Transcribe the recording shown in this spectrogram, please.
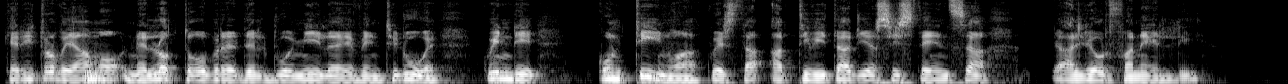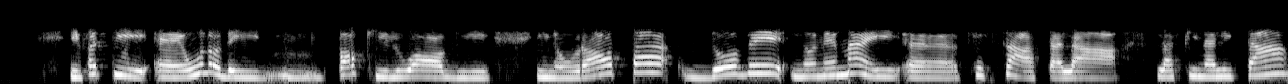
che ritroviamo nell'ottobre del 2022. Quindi continua questa attività di assistenza agli orfanelli. Infatti è uno dei mm, pochi luoghi in Europa dove non è mai eh, cessata la, la finalità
